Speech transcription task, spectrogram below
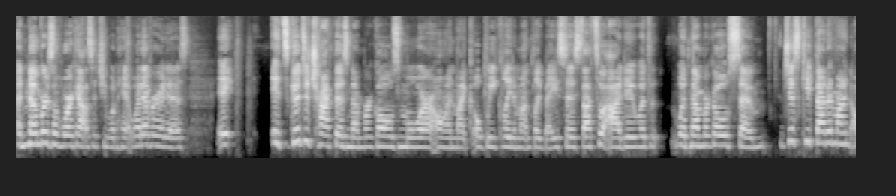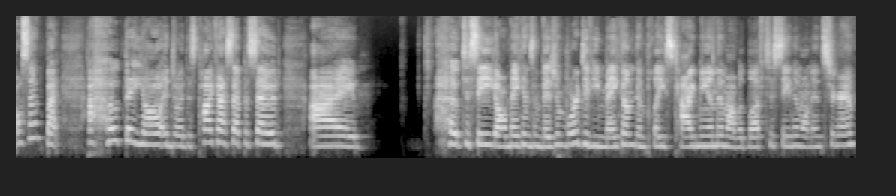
a numbers of workouts that you want to hit whatever it is it it's good to track those number goals more on like a weekly to monthly basis. That's what i do with with number goals so just keep that in mind also. But i hope that y'all enjoyed this podcast episode. I hope to see y'all making some vision boards. If you make them, then please tag me in them. I would love to see them on Instagram.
